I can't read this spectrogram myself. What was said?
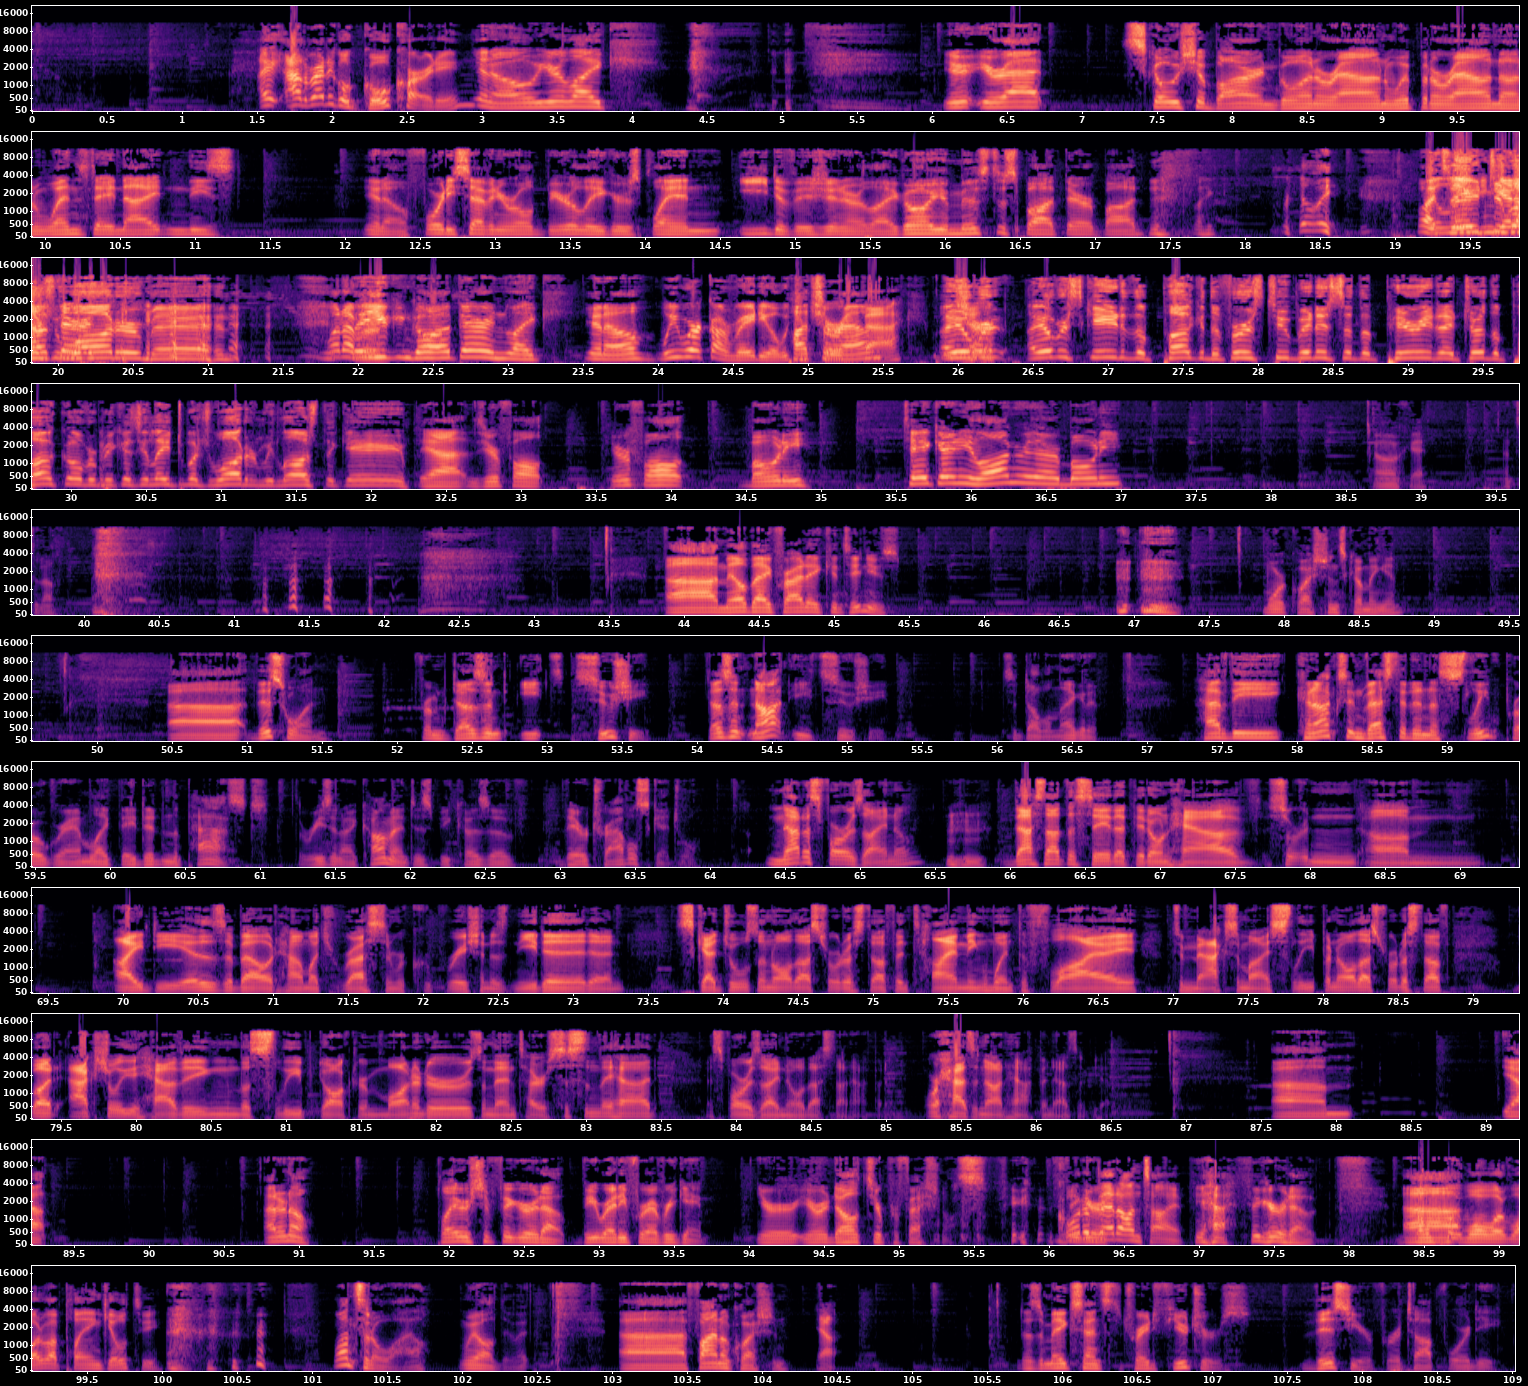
I, I'd rather go go karting. you know, you're like, you're, you're at Scotia Barn going around, whipping around on Wednesday night, and these, you know, 47 year old beer leaguers playing E Division are like, oh, you missed a spot there, bud. like, really? What, so you can get out there- water, man. Whatever. So you can go out there and, like, you know, we work on radio. We can Putz chirp around? back. I Chirp. over I overskated the puck in the first two minutes of the period. I turned the puck over because he laid too much water and we lost the game. Yeah, it's your fault. Your fault, Boney. Take any longer there, Boney. Oh, okay, that's enough. uh, Mailbag Friday continues. More questions coming in. Uh, this one from doesn't eat sushi. Doesn't not eat sushi. It's a double negative. Have the Canucks invested in a sleep program like they did in the past? The reason I comment is because of their travel schedule. Not as far as I know. That's not to say that they don't have certain um, ideas about how much rest and recuperation is needed and schedules and all that sort of stuff and timing when to fly to maximize sleep and all that sort of stuff. But actually having the sleep doctor monitors and the entire system they had, as far as I know, that's not happening or has not happened as of yet. Um, yeah, I don't know. Players should figure it out. Be ready for every game. You're you're adults. You're professionals. Go to bed on time. Yeah, figure it out. Uh, play- what, what about playing guilty? once in a while, we all do it. Uh, final question: yeah. Does it make sense to trade futures this year for a top four D?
